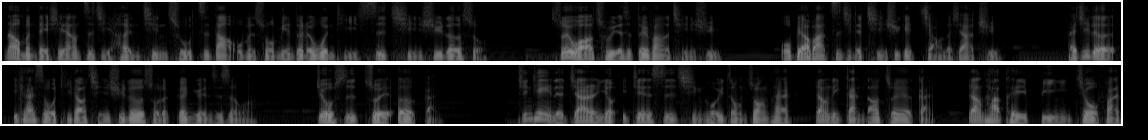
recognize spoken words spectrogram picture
那我们得先让自己很清楚知道，我们所面对的问题是情绪勒索。所以，我要处理的是对方的情绪，我不要把自己的情绪给搅了下去。还记得一开始我提到情绪勒索的根源是什么？就是罪恶感。今天你的家人用一件事情或一种状态让你感到罪恶感，让他可以逼你就范。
